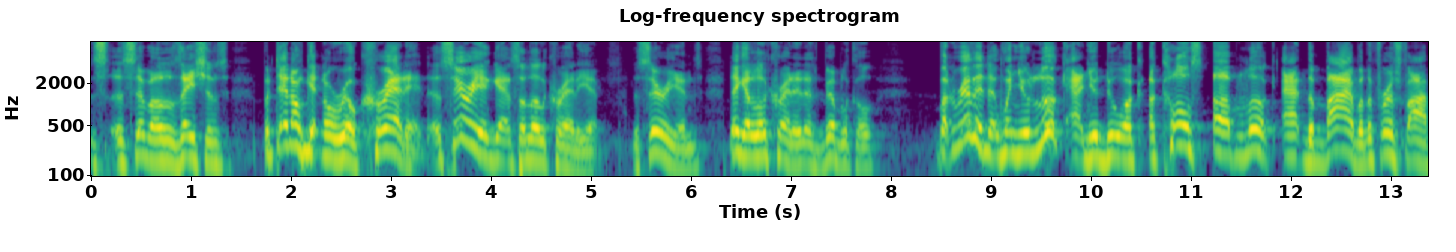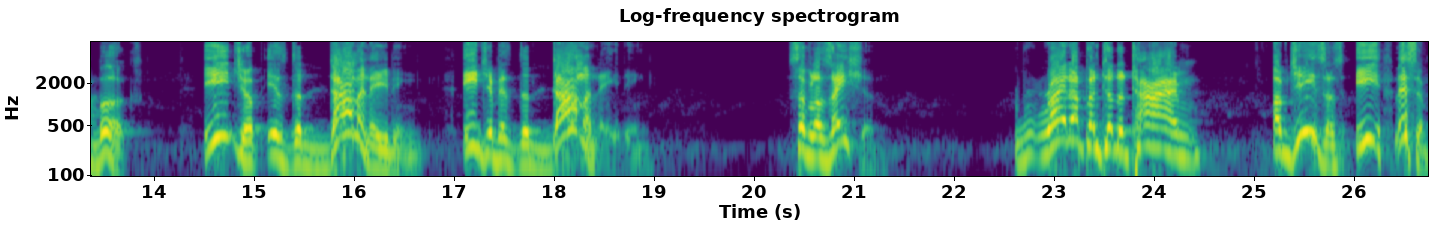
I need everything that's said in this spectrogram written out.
civilizations, but they don't get no real credit. Assyria gets a little credit. The Syrians, they get a little credit as biblical but really, when you look and you do a, a close up look at the Bible, the first five books, Egypt is the dominating, Egypt is the dominating civilization right up until the time of Jesus. E listen,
